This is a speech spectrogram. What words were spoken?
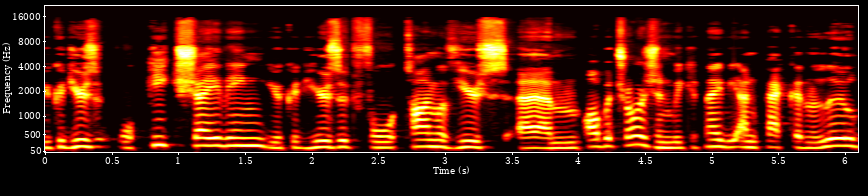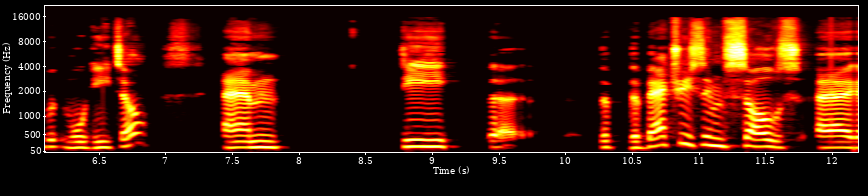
You could use it for peak shaving. You could use it for time of use um, arbitrage, and we could maybe unpack it in a little bit more detail. Um, the, uh, the, the batteries themselves, uh,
